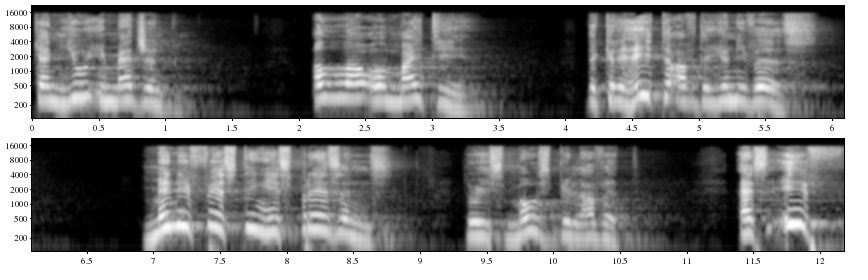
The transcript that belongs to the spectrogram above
Can you imagine Allah Almighty the creator of the universe, manifesting his presence to his most beloved, as if,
